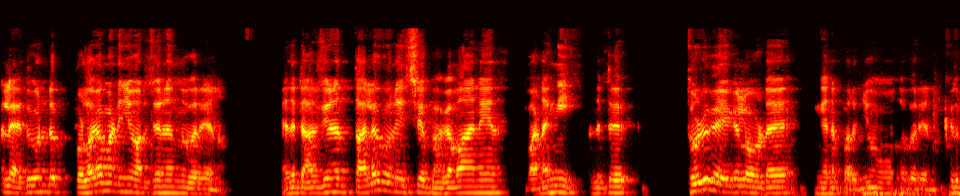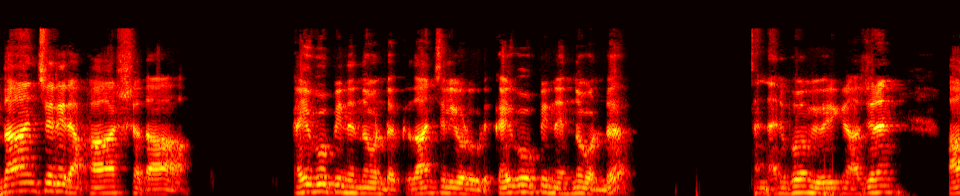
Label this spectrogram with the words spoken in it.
അല്ലെ? അതുകൊണ്ട് പുളകമണിഞ്ഞു അർജുനൻ എന്ന് പറയണം എന്നിട്ട് അർജുനൻ തല കുനിച്ച് ഭഗവാനെ വണങ്ങി. എന്നിട്ട് തൊഴുകൈകളോടെ ഇങ്ങനെ പറഞ്ഞു എന്ന് പറയണം കൃതാഞ്ജലി രഭാഷത. കൈകൂപ്പി നിന്നുകൊണ്ട് കൃതാഞ്ജലിയോടുകൂടി കൈകൂപ്പി നിന്നുകൊണ്ട് തന്റെ അനുഭവം വിവരിക്കുന്ന. അർജുനൻ ആ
